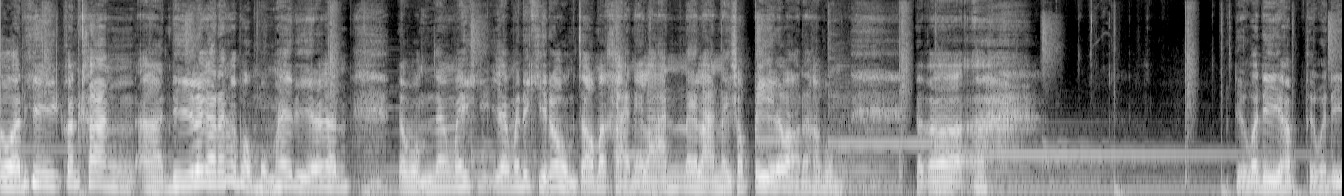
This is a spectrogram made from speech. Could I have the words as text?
ตัวที่ค่อนข้างอ่าดีแล้วกันนะครับผมผมให้ดีแล้วกัน แต่ผมยังไม่ยังไม่ได้คิดว่าผมจะเอามาขายในร้านในร้านในช้อปปี้หรือเปล่านะครับผมแล้วก็ถือว่าดีครับ ถือว่าดี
